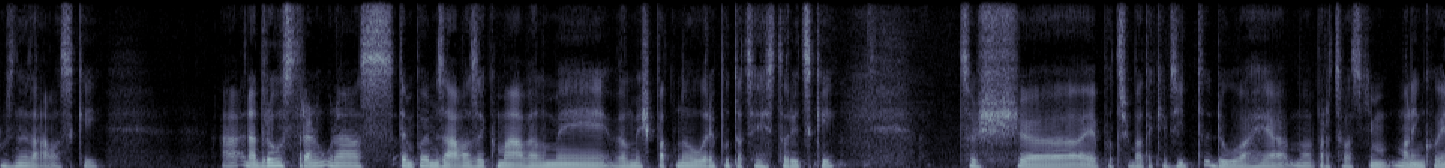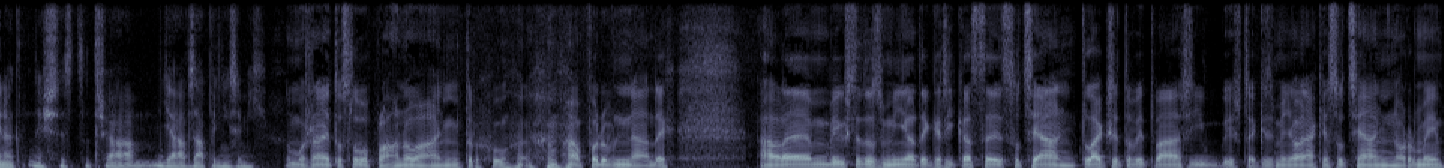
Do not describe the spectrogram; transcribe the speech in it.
různé závazky. A na druhou stranu u nás ten pojem závazek má velmi, velmi špatnou reputaci historicky což eh, je potřeba taky vzít do úvahy a pracovat s tím malinko jinak, než se to třeba dělá v západních zemích. No, možná je to slovo plánování, trochu má podobný nádech. Ale vy už jste to zmínil, tak říkal jste sociální tlak, že to vytváří, vy už taky zmiňoval nějaké sociální normy.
